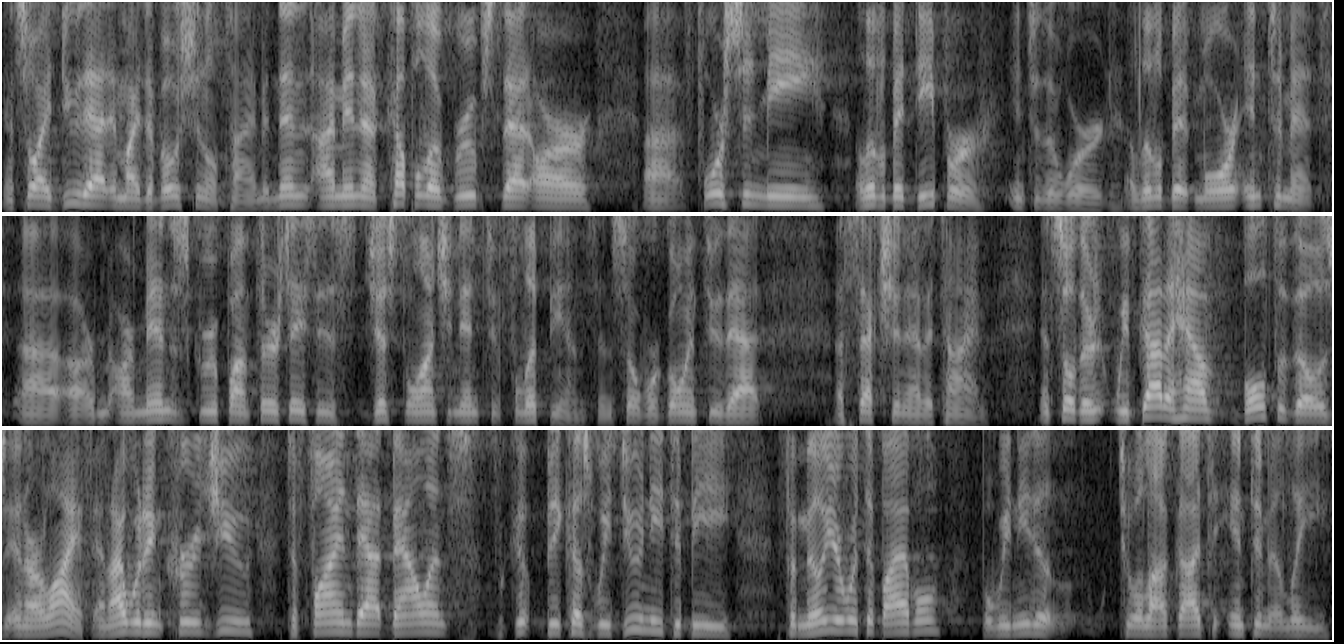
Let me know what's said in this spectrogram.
And so I do that in my devotional time. And then I'm in a couple of groups that are uh, forcing me a little bit deeper into the Word, a little bit more intimate. Uh, our, our men's group on Thursdays is just launching into Philippians, and so we're going through that a section at a time. And so there, we've got to have both of those in our life. And I would encourage you to find that balance because we do need to be familiar with the Bible, but we need to, to allow God to intimately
